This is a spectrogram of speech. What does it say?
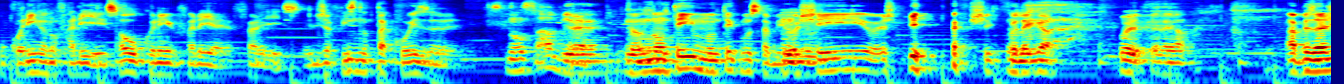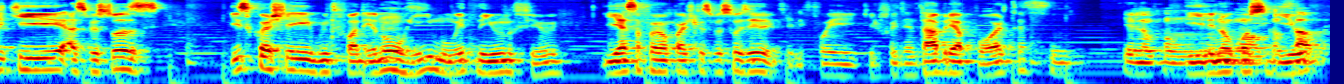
o Coringa não faria isso, só o Coringa faria, faria isso. Ele já fez Hum. tanta coisa. Você não sabe, é, né? Então não tem, não tem como saber. Eu Uhum. achei, eu achei, achei que foi legal. Foi, foi legal. Apesar de que as pessoas. Isso que eu achei muito foda. Eu não ri em momento nenhum no filme. E essa foi uma parte que as pessoas viram, que ele foi, que ele foi tentar abrir a porta. Sim. E ele não, E ele não conseguiu. alcançava.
